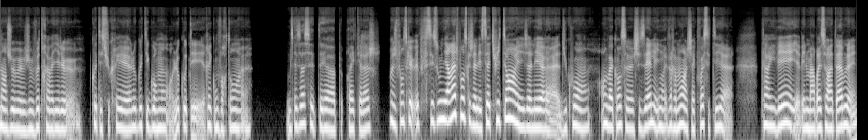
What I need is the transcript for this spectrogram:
non, je, je, veux travailler le côté sucré, le côté gourmand, le côté réconfortant. Euh. Et ça, c'était à peu près quel âge? Je pense que ces souvenirs-là, je pense que j'avais 7-8 ans et j'allais euh, du coup en, en vacances chez elle. Et vraiment, à chaque fois, c'était arrivé, il y avait le marbré sur la table, et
